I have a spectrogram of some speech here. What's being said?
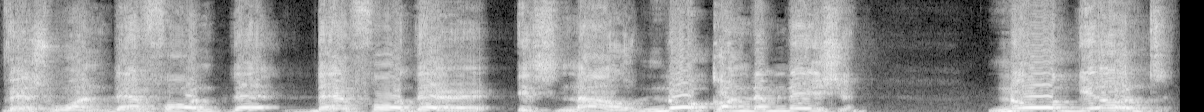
verse 1 therefore there, therefore there is now no condemnation no guilt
